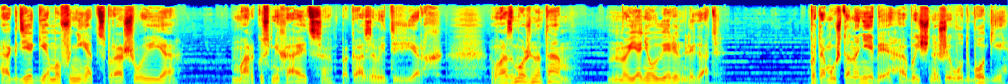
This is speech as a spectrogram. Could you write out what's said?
«А где гемов нет?» – спрашиваю я. Марк усмехается, показывает вверх. «Возможно, там, но я не уверен, легат. Потому что на небе обычно живут боги».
